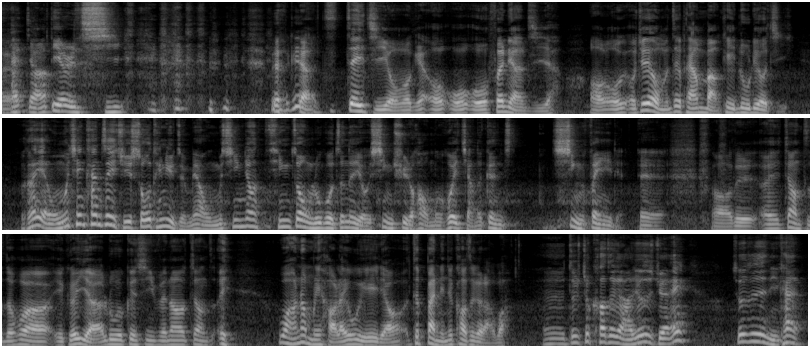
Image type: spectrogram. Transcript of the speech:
还还讲到第二期。我跟你讲，这一集我们给我我我分两集啊。哦，我我觉得我们这个排行榜可以录六集。可以，我们先看这一集收听率怎么样。我们心中听众如果真的有兴趣的话，我们会讲的更兴奋一点。对，哦，对，哎，这样子的话也可以啊，录得更兴奋。然后这样子，哎，哇，那我们好莱坞也聊，这半年就靠这个了，好不好？呃，就就靠这个啊，就是觉得，哎，就是你看，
